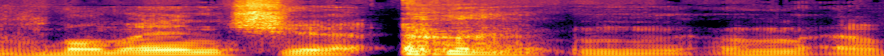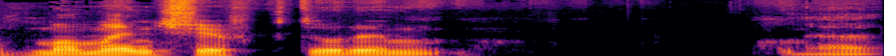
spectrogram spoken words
w momencie, w momencie, w którym e,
